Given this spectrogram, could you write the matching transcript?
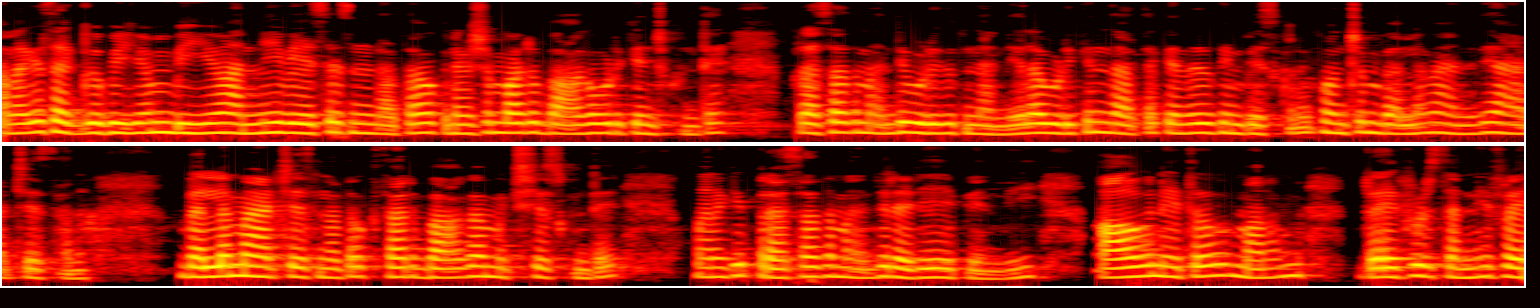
అలాగే సగ్గుబియ్యం బియ్యం అన్నీ వేసేసిన తర్వాత ఒక నిమిషం పాటు బాగా ఉడికించుకుంటే ప్రసాదం అనేది ఉడుకుతుందండి. ఇలా ఉడికిన తర్వాత కిందకి దింపేసుకొని కొంచెం బెల్లం అనేది యాడ్ చేశాను బెల్లం యాడ్ చేసిన తర్వాత ఒకసారి బాగా మిక్స్ చేసుకుంటే మనకి ప్రసాదం అనేది రెడీ అయిపోయింది. ఆవు నెయ్యితో మనం డ్రై ఫ్రూట్స్ అన్నీ ఫ్రై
